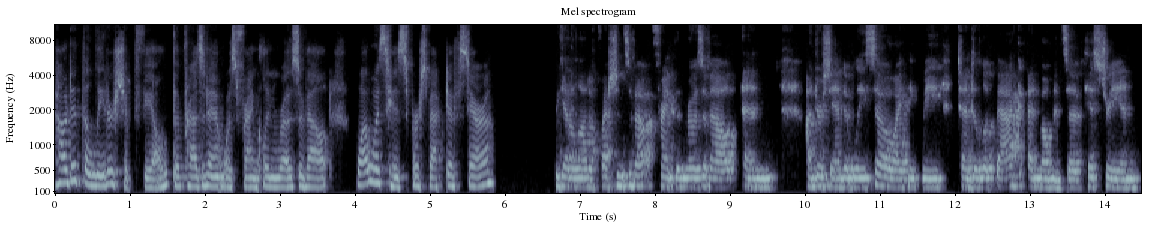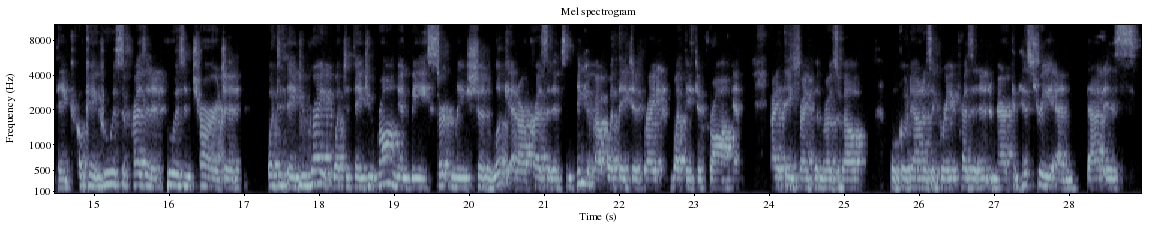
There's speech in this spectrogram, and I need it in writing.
How did the leadership feel? The president was Franklin Roosevelt. What was his perspective, Sarah? We get a lot of questions about Franklin Roosevelt, and understandably so. I think we tend to look back at moments of history and think, okay, who is the president? Who is in charge? And what did they do right? What did they do wrong? And we certainly should look at our presidents and think about what they did right and what they did wrong. And I think Franklin Roosevelt will go down as a great president in American history. And that is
